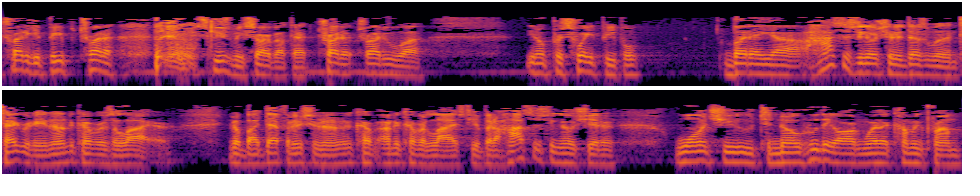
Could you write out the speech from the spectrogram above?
try to get people try to excuse me sorry about that try to try to uh, you know persuade people. But a uh, hostage negotiator does it with integrity and undercover is a liar. You know by definition an undercover, undercover lies to you. But a hostage negotiator wants you to know who they are and where they're coming from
